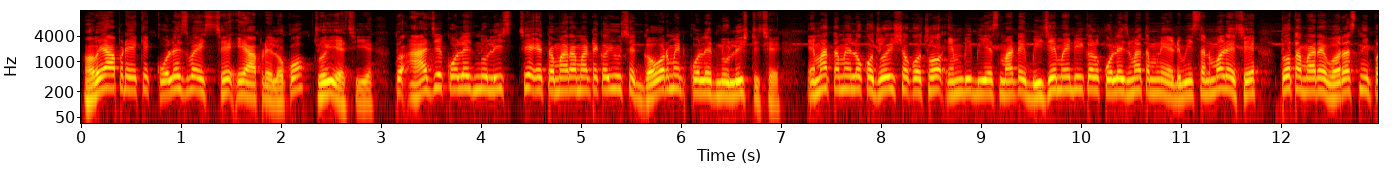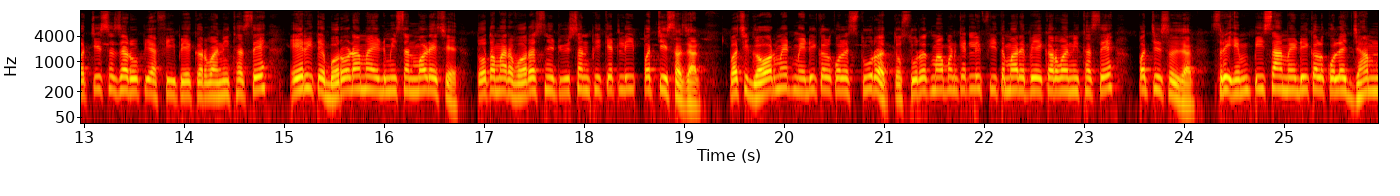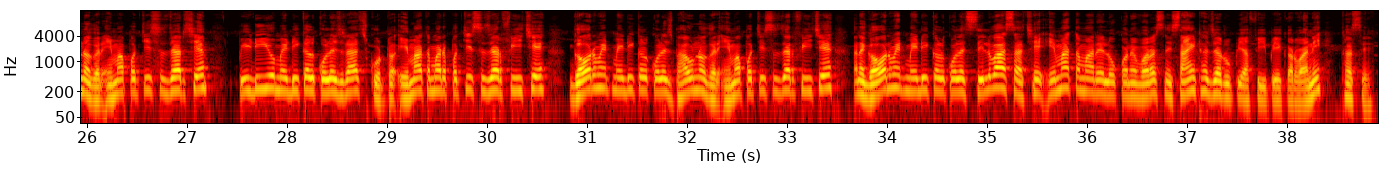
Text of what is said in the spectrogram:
હવે આપણે એક એક કોલેજ વાઇઝ છે એ આપણે લોકો જોઈએ છીએ. તો આ જે કોલેજનું લિસ્ટ છે એ તમારા માટે કયું છે? ગવર્મેન્ટ કોલેજનું લિસ્ટ છે. એમાં તમે લોકો જોઈ શકો છો એમબીબીએસ માટે બીજે મેડિકલ કોલેજમાં તમને એડમિશન મળે છે. તો તમારે વર્ષની પચીસ હજાર રૂપિયા ફી પે કરવાની થશે. એ રીતે બરોડામાં એડમિશન મળે છે. તો તમારે વર્ષની ટ્યુશન ફી કેટલી? પચીસ હજાર. પછી ગવર્મેન્ટ મેડિકલ કોલેજ સુરત. તો સુરતમાં પણ કેટલી ફી તમારે પે કરવાની થશે? પચીસ હજાર. Shri MP Shah medical college Jamnagar. એમાં પચીસ હજાર છે. PDU medical college Rajkot. તો એમાં તમારે પચીસ હજાર ફી છે. ગવર્મેન્ટ મેડિકલ કોલેજ ભાવનગર, એમાં પચીસ હજાર ફી છે. અને ગવર્મેન્ટ મેડિકલ કોલેજ સિલવાસા છે. એમાં તમારે લોકોને વર્ષની સાઠ હજાર રૂપિયા ફી પે કરવાની થશે.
